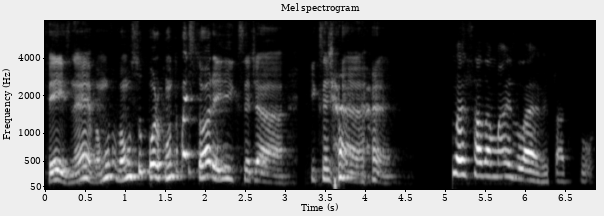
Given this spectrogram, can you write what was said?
Fez, né? Vamos, vamos supor, conta uma história aí que você já. Que, que você já. Começada mais leve, tá? Tipo,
